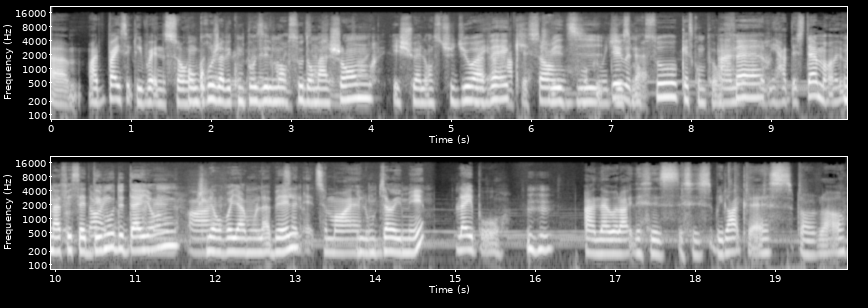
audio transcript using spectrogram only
Um, en gros, j'avais composé le morceau dans ma chambre et je suis allée en studio avec. Je lui ai dit J'ai ce morceau, qu'est-ce qu'on peut en faire? On a fait cette démo de Young, je l'ai envoyé à mon label, ils l'ont bien aimé label. Mm-hmm. And they were like, this is, this is, we like this, blah, blah,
